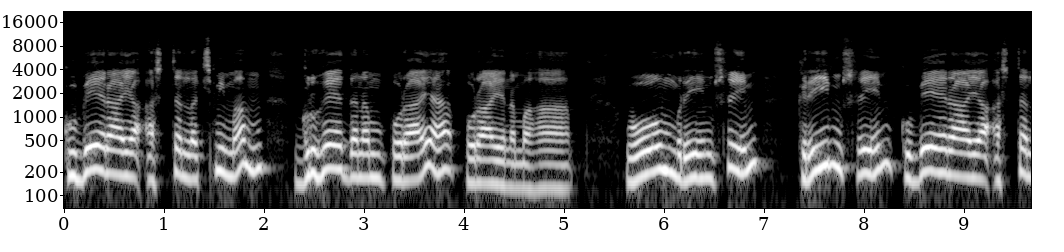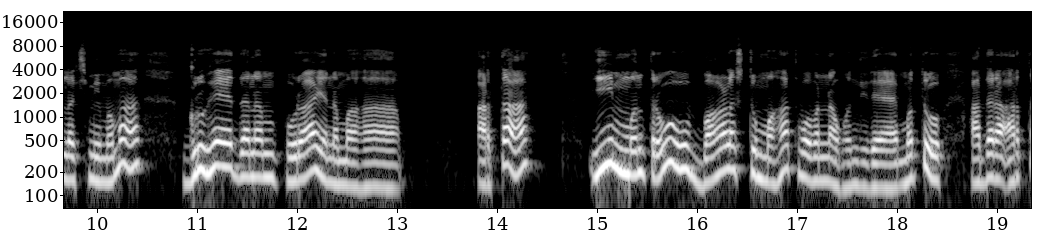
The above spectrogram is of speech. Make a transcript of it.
कुबेराय अष्टलक्ष्मि मम गृहे धनं पुराय पुराय नमः। ॐ ह्रीं श्रीं क्रीं श्रीं कुबेराय अष्टलक्ष्मी मम गृहे धनं पुराय नमः। अर्थात् ಈ ಮಂತ್ರವು ಬಹಳಷ್ಟು ಮಹತ್ವವನ್ನು ಹೊಂದಿದೆ ಮತ್ತು ಅದರ ಅರ್ಥ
